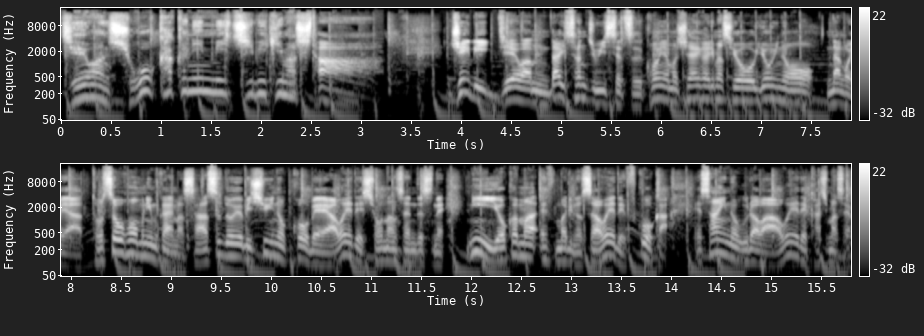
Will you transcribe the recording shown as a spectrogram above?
J1 昇格に導きました。J リーグ J1 第31節今夜も試合がありますよ。4位の名古屋塗装ホームに向かいます。明日土曜日首位の神戸アウェーで湘南戦ですね。2位横浜 F マリノスアウェーで福岡。3位の浦和アウェーで勝ちません。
